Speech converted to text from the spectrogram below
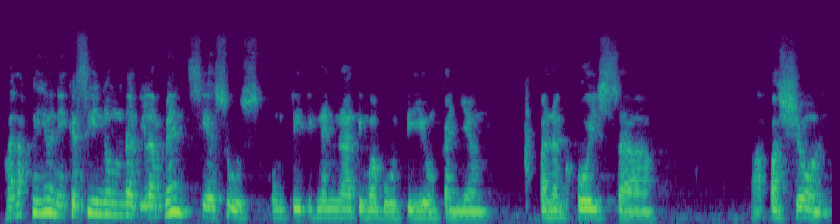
Malaki yun eh. Kasi nung naglament si Jesus, kung titignan natin mabuti yung kanyang panaghoy sa ah, pasyon,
